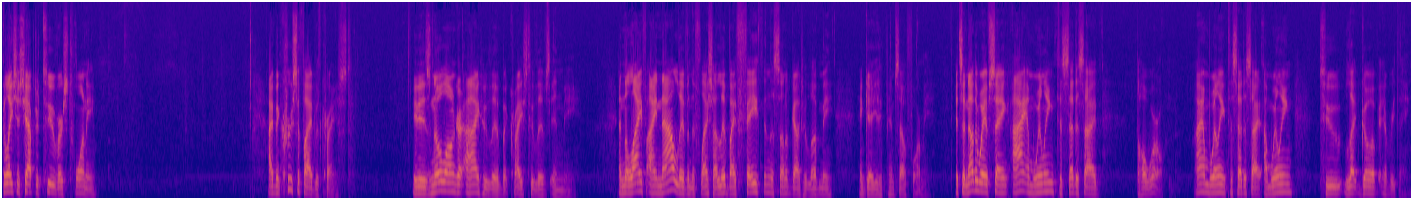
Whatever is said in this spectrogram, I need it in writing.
Galatians chapter 2, verse 20. I've been crucified with Christ. It is no longer I who live, but Christ who lives in me. And the life I now live in the flesh, I live by faith in the Son of God who loved me and gave himself for me. It's another way of saying, I am willing to set aside the whole world. I am willing to set aside, I'm willing to let go of everything.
